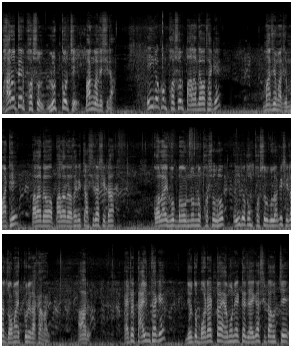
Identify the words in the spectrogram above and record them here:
ভারতের ফসল লুট করছে বাংলাদেশিরা। এই রকম ফসল পালা দেওয়া থাকে। মাঝে মাঝে মাঠে পালা দেওয়া পালা দেওয়া থাকে। চাষিরা সেটা কলাই হোক বা অন্য অন্য ফসল হোক, এই রকম ফসলগুলোকে সেটা জমায়েত করে রাখা হয়। আর একটা টাইম থাকে, যেহেতু বর্ডারটা এমনই একটা জায়গা, সেটা হচ্ছে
